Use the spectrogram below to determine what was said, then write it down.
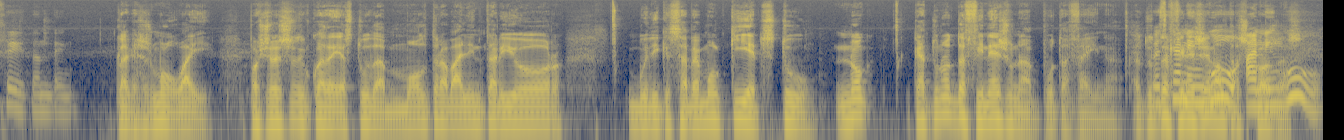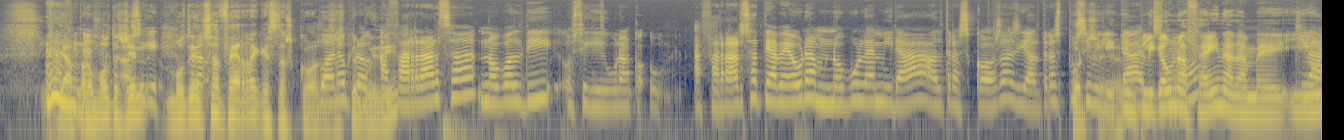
Sí, t'entenc. Clar, que això és molt guai. Però això és el que deies tu, de molt treball interior, vull dir que saber molt qui ets tu. No, que a tu no et defineix una puta feina. A tu et és que a defineixen ningú, altres a coses. ningú. Ja, però molta O gent, sigui, molta gent s'aferra a aquestes coses, Bueno, però vull dir? aferrar-se no vol dir... O sigui, una, aferrar-se té a veure amb no voler mirar altres coses i altres Pot ser. possibilitats, Implica una no? feina, també, i Clar,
